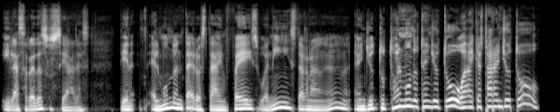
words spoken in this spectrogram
y las redes sociales, el mundo entero está en Facebook, en Instagram, en YouTube. Todo el mundo está en YouTube. Hay que estar en YouTube.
